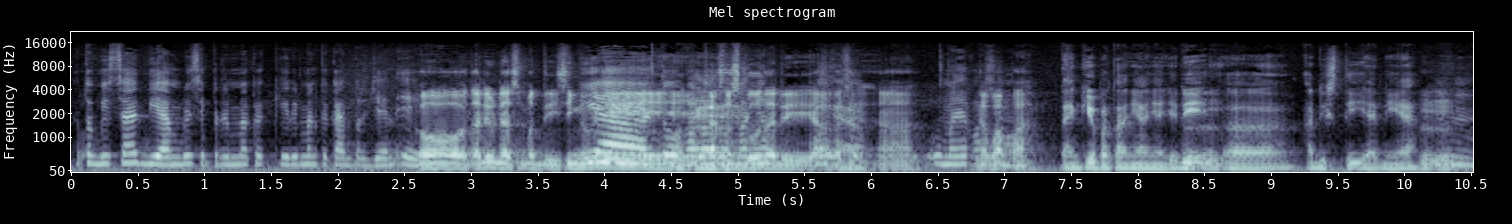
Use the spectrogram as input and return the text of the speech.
Atau bisa diambil si penerima kekiriman ke kantor JNE? oh tadi udah sempat disinggung Iya, nih itu kalau kasusku rumahnya tadi ya kasus ah. Rumahnya nggak kosong. apa-apa Thank you pertanyaannya. Jadi eh, Adisti ya nih ya. Hmm.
